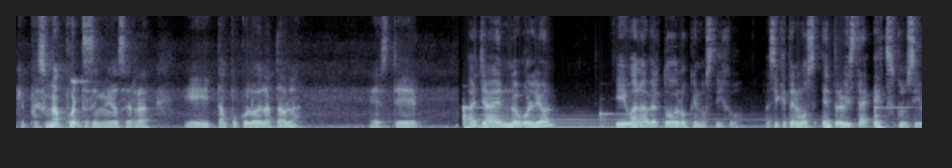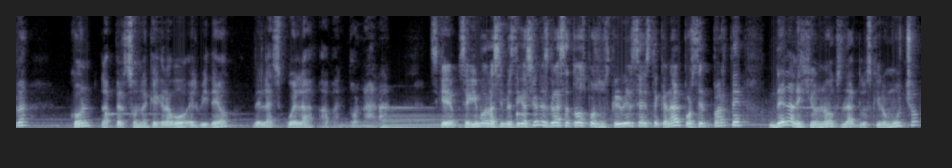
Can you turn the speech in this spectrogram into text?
que pues una puerta se me iba a cerrar y tampoco lo de la tabla. Este... Allá en Nuevo León y van a ver todo lo que nos dijo. Así que tenemos entrevista exclusiva con la persona que grabó el video de la escuela abandonada. Así que seguimos las investigaciones. Gracias a todos por suscribirse a este canal, por ser parte de la Legión Oxlack. Los quiero mucho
